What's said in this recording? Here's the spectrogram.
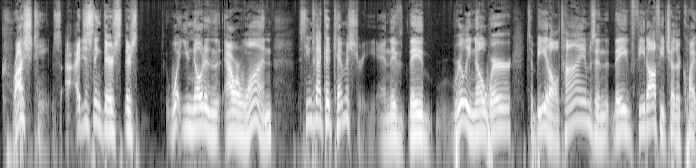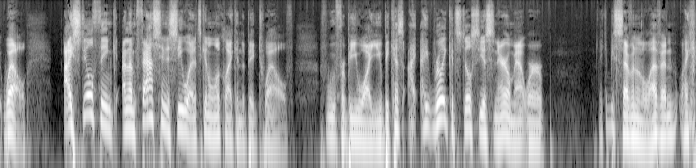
crush teams. I just think there's there's what you noted in hour one. This team's got good chemistry, and they've they really know where to be at all times, and they feed off each other quite well. I still think, and I'm fascinated to see what it's going to look like in the Big 12 for, for BYU because I, I really could still see a scenario, Matt, where they could be seven and eleven. Like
